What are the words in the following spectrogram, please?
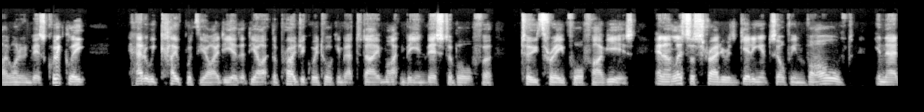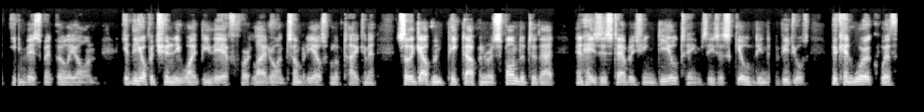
I want to invest quickly. How do we cope with the idea that the the project we're talking about today mightn't be investable for two, three, four, five years? And unless Australia is getting itself involved in that investment early on, it, the opportunity won't be there for it later on. Somebody else will have taken it. So the government picked up and responded to that and is establishing deal teams. These are skilled individuals who can work with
